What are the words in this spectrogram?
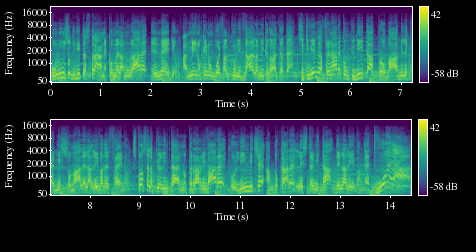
o l'uso di dita strane come l'anulare e il medio, almeno che non vuoi fanculizzare l'amico davanti a te. Se ti viene da frenare con più dita, probabile che hai messo male la leva del freno. Spostala più all'interno per arrivare con l'indice a toccare l'estremità della leva. E voilà!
